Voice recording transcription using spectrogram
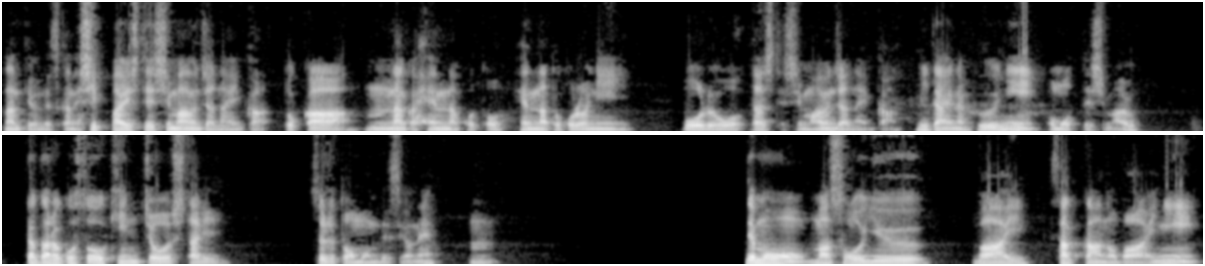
なんて言うんですかね、失敗してしまうんじゃないかとか、うん、なんか変なこと、変なところにボールを出してしまうんじゃないか、みたいな風に思ってしまう。だからこそ緊張したりすると思うんですよね。うん。でも、まあそういう場合、サッカーの場合に、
